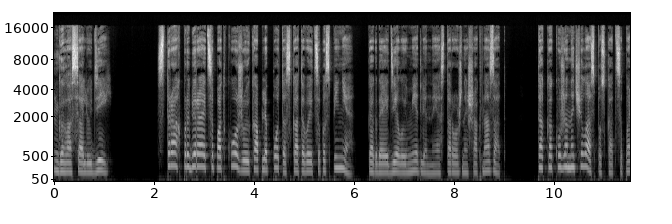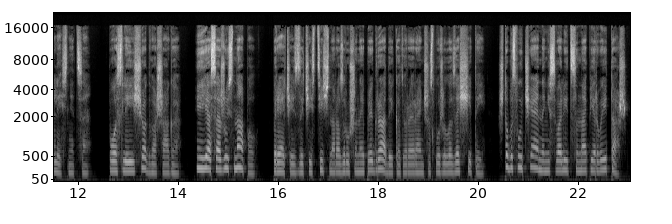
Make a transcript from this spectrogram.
Голоса людей. Страх пробирается под кожу, и капля пота скатывается по спине, когда я делаю медленный и осторожный шаг назад так как уже начала спускаться по лестнице. После еще два шага, и я сажусь на пол, прячась за частично разрушенной преградой, которая раньше служила защитой, чтобы случайно не свалиться на первый этаж.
